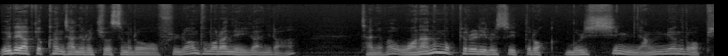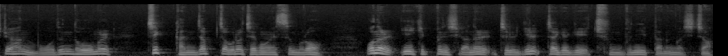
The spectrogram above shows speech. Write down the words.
의대 합격한 자녀를 키웠으므로 훌륭한 부모란 얘기가 아니라 자녀가 원하는 목표를 이룰 수 있도록 물심양면으로 필요한 모든 도움을 직간접적으로 제공했으므로 오늘 이 기쁜 시간을 즐길 자격이 충분히 있다는 것이죠.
